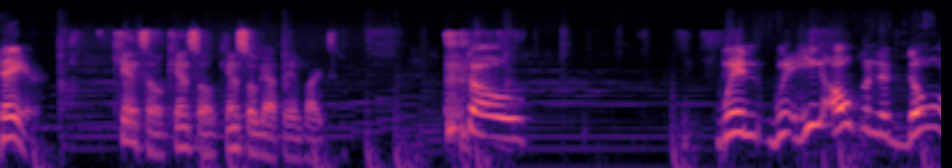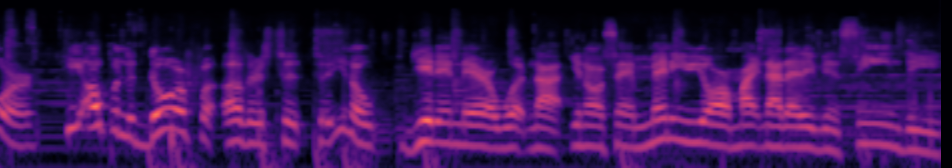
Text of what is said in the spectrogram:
there. Kenso. Kenso. Kenso got the invite. So when when he opened the door, he opened the door for others to to you know get in there or whatnot. You know what I'm saying? Many of y'all might not have even seen the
